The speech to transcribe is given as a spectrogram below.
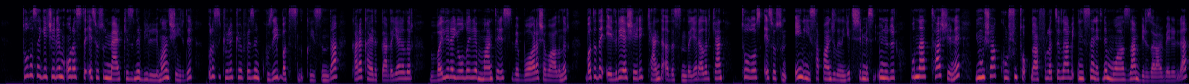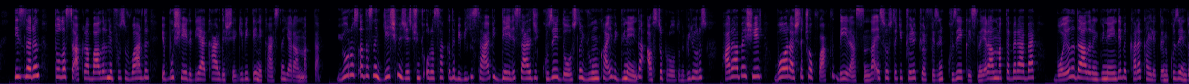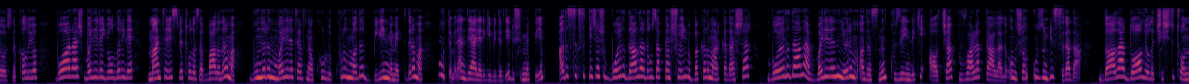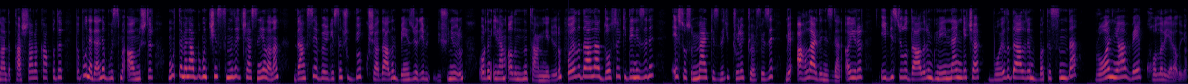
Tulos'a geçelim. Orası da Essos'un merkezinde bir liman şehridir. Burası Köle Körfezi'nin kuzey batısında kıyısında kara kayalıklarda yer alır. Valire yollarıyla Mantelis ve Boğaraş'a bağlanır. Batıda Elria şehri kendi adasında yer alırken Tolos, Essos'un en iyi sapancılarını yetiştirmesi ünlüdür. Bunlar taş yerine yumuşak kurşun toplar fırlatırlar ve insan etine muazzam bir zarar verirler. Hizların dolası akrabaları nüfusu vardır ve bu şehirde diğer kardeşleri gibi deni karşısında yer almakta. Yoros adasına geçmeyeceğiz çünkü orası hakkında bir bilgi sahibi değiliz. Sadece kuzey doğusunda Yunkai ve güneyinde Astopor olduğunu biliyoruz. Harabe şehir bu araçta çok farklı değil aslında. Essos'taki Köle Körfezi'nin kuzey kıyısında yer almakta beraber Boyalı Dağların güneyinde ve Kara Kayalıkların kuzeyinde doğusunda kalıyor. Bu araç Valire yolları ile Manteris ve Tolas'a bağlanır ama bunların Valire tarafından kurulup kurulmadığı bilinmemektedir ama muhtemelen diğerleri gibidir diye düşünmekteyim. Adı sık sık geçen şu boyalı dağlara da uzaktan şöyle bir bakalım arkadaşlar. Boyalı dağlar Valeria'nın yarım adasının kuzeyindeki alçak yuvarlak dağlardan oluşan uzun bir sıra dağ. Dağlar doğal yola çeşitli tonlarda taşlarla kaplıdır ve bu nedenle bu ismi almıştır. Muhtemelen bugün Çin sınırı içerisinde yer alan Dangxie bölgesinin şu gökkuşağı dağlarına benziyor diye düşünüyorum. Oradan ilham alındığını tahmin ediyorum. Boyalı dağlar Dostraki denizini Essos'un merkezindeki Köle Körfezi ve Ahlar Denizi'nden ayırır. İblis yolu dağların güneyinden geçer. Boyalı dağların batısında Roanya ve kolları yer alıyor.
